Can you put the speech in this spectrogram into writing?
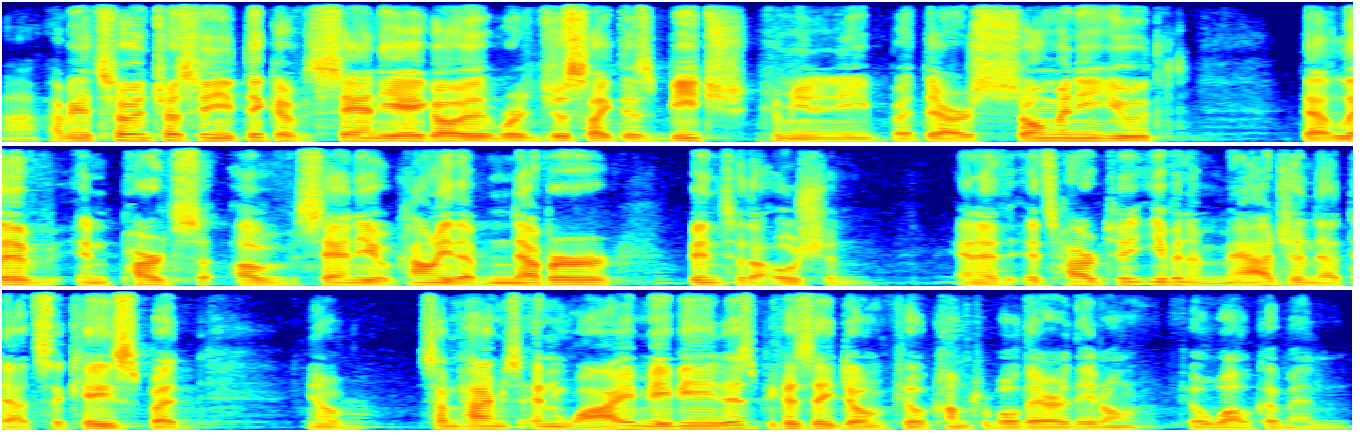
Uh, I mean, it's so interesting. You think of San Diego, we're just like this beach community, but there are so many youth that live in parts of San Diego County that have never been to the ocean and it, it's hard to even imagine that that's the case, but you know, sometimes, and why? Maybe it is because they don't feel comfortable there, they don't feel welcome, and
